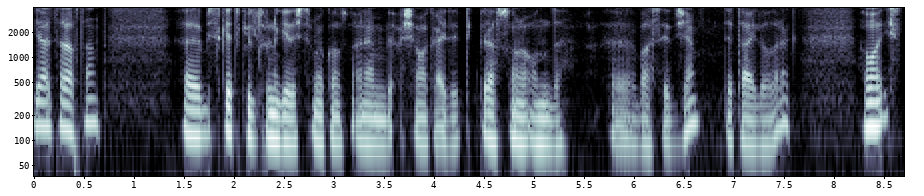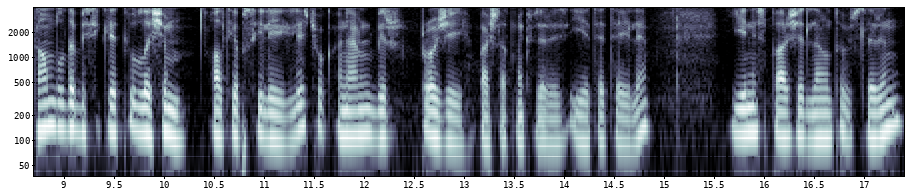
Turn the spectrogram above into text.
Diğer taraftan e, bisiklet kültürünü geliştirme konusunda önemli bir aşama kaydettik. Biraz sonra onu da e, bahsedeceğim detaylı olarak. Ama İstanbul'da bisikletli ulaşım altyapısı ile ilgili çok önemli bir projeyi başlatmak üzereyiz İETT ile yeni sipariş edilen otobüslerin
